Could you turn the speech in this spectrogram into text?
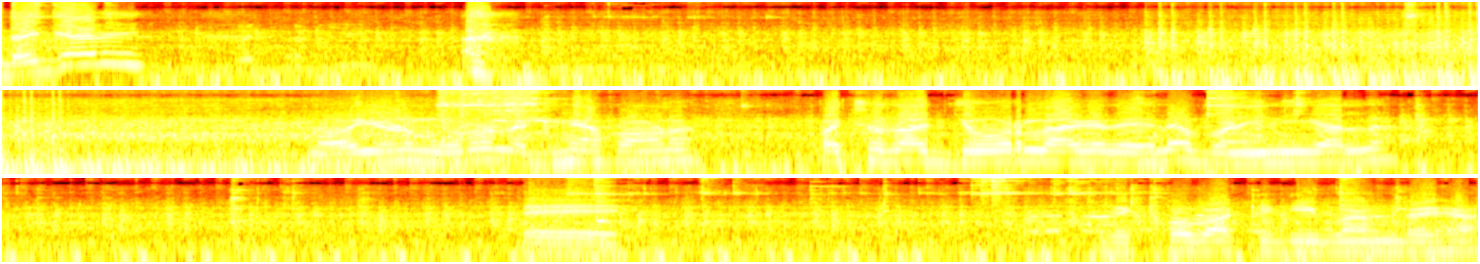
ਡੱਗਿਆ ਨਹੀਂ ਲੋ ਜੀ, ਹੁਣ ਮੂਹਰੋਂ ਲੱਗੇ ਆਪਾਂ ਹੁਣ। ਪਿੱਛੋਂ ਦਾ ਜ਼ੋਰ ਲਾ ਕੇ ਦੇਖ ਲਿਆ, ਬਣੀ ਨਹੀਂ ਗੱਲ। ਤੇ ਦੇਖੋ ਬਾਕੀ ਕੀ ਬਣ ਰਿਹਾ।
